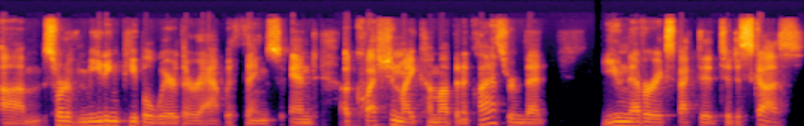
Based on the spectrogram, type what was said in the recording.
um, sort of meeting people where they're at with things. And a question might come up in a classroom that you never expected to discuss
